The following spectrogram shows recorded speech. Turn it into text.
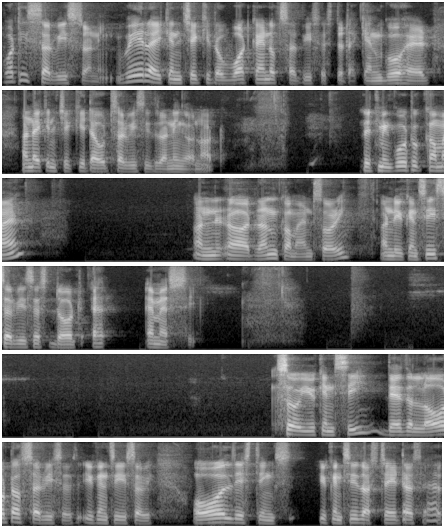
what is service running? Where I can check it out, what kind of services that I can go ahead and I can check it out service is running or not. Let me go to command and uh, run command, sorry, and you can see services.msc. So you can see there's a lot of services. You can see, sorry, all these things. You can see the status as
